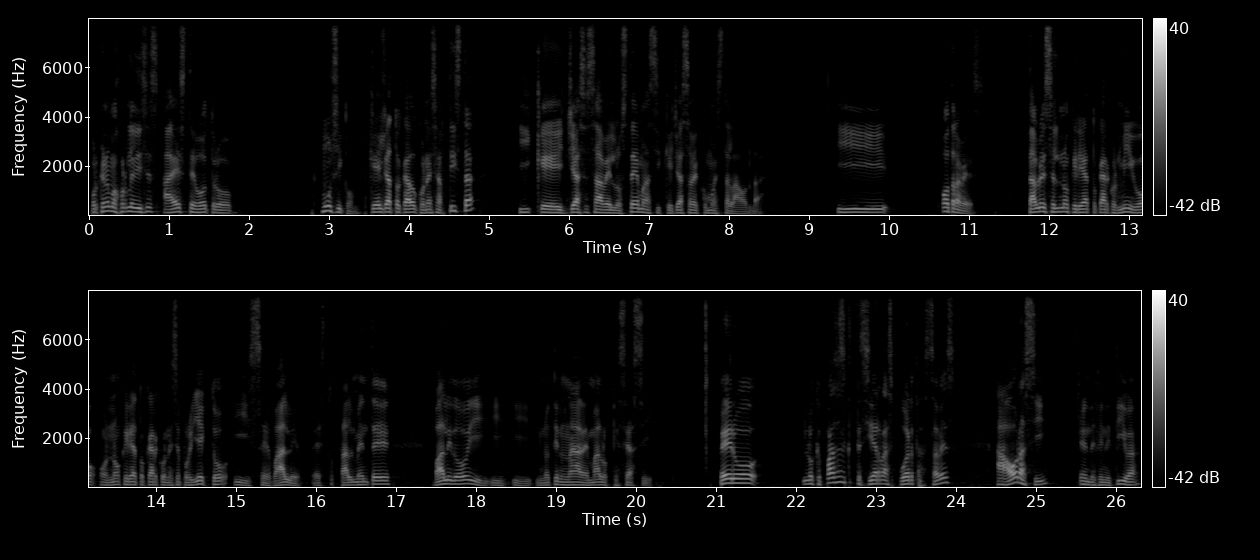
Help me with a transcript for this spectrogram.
¿Por qué no mejor le dices a este otro músico que él ya ha tocado con ese artista y que ya se sabe los temas y que ya sabe cómo está la onda? Y otra vez, tal vez él no quería tocar conmigo o no quería tocar con ese proyecto y se vale, es totalmente válido y, y no tiene nada de malo que sea así. Pero lo que pasa es que te cierras puertas, ¿sabes? Ahora sí, en definitiva,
